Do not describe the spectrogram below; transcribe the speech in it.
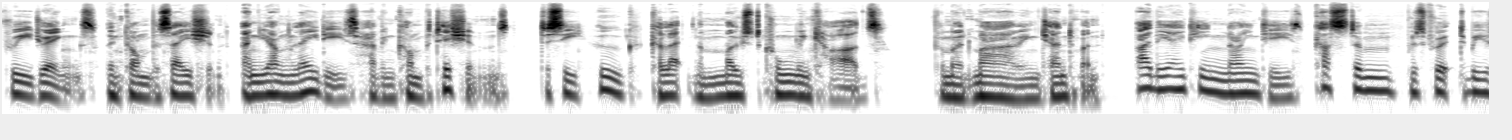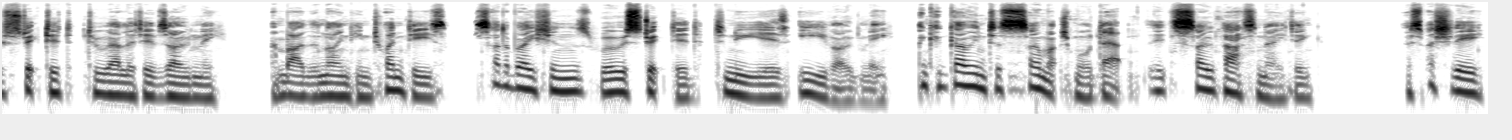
free drinks than conversation, and young ladies having competitions to see who could collect the most calling cards from admiring gentlemen. By the 1890s, custom was for it to be restricted to relatives only, and by the 1920s, celebrations were restricted to New Year's Eve only, and could go into so much more depth. It's so fascinating, especially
